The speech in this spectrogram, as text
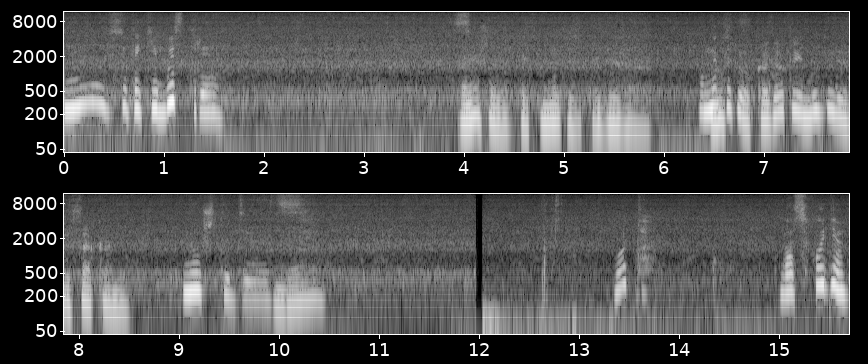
Ну, все такие быстрые. Конечно, за пять минут уже прибежала. А мы ну тут, что, когда-то и мы были рысаками. ну что делать? Да. Вот восходим.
